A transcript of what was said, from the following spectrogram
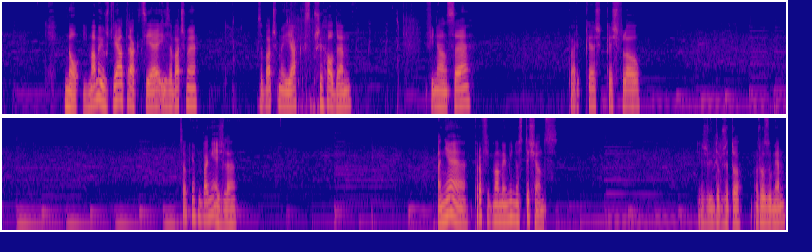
No i mamy już dwie atrakcje i zobaczmy zobaczmy jak z przychodem finanse per cash, cash flow. Całkiem chyba nieźle. A nie, profit mamy minus 1000 jeżeli dobrze to rozumiem.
